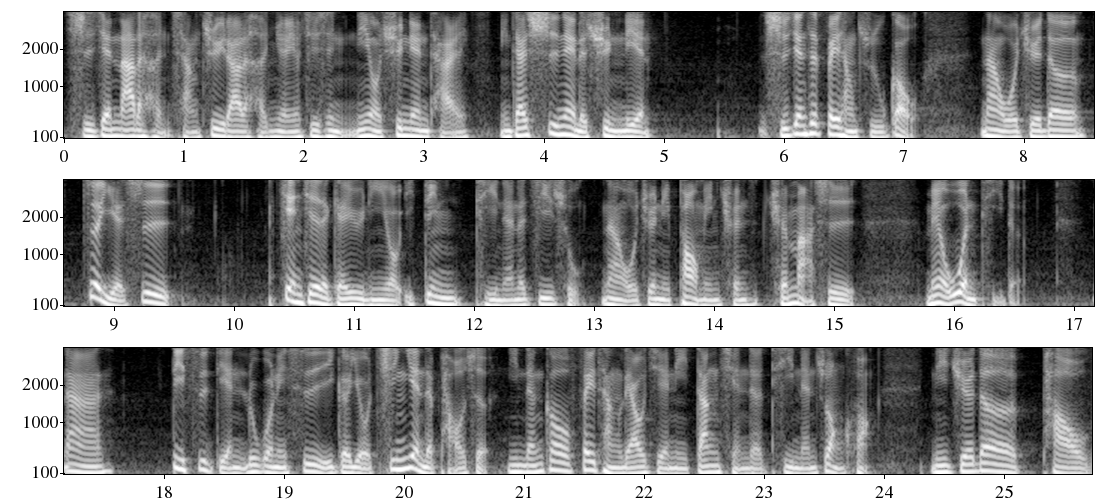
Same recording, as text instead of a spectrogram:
时间拉得很长，距离拉得很远，尤其是你有训练台，你在室内的训练时间是非常足够。那我觉得这也是。间接的给予你有一定体能的基础，那我觉得你报名全全马是没有问题的。那第四点，如果你是一个有经验的跑者，你能够非常了解你当前的体能状况，你觉得跑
